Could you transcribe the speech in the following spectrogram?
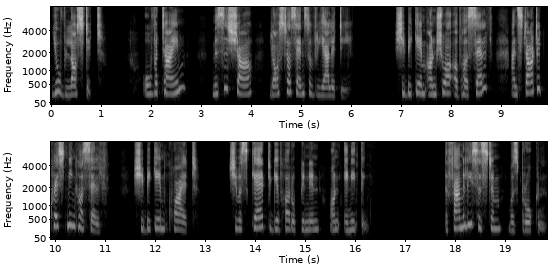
you've lost it. Over time, Mrs. Shah lost her sense of reality. She became unsure of herself and started questioning herself. She became quiet. She was scared to give her opinion on anything. The family system was broken.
